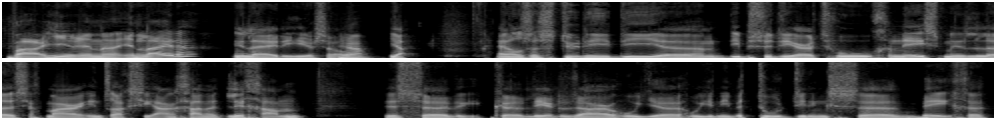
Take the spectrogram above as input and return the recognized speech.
Waar? Hier in, in Leiden? In Leiden hier zo. Ja. ja. En als een studie die, uh, die bestudeert hoe geneesmiddelen zeg maar, interactie aangaan met het lichaam. Dus uh, ik uh, leerde daar hoe je, hoe je nieuwe toedieningswegen,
